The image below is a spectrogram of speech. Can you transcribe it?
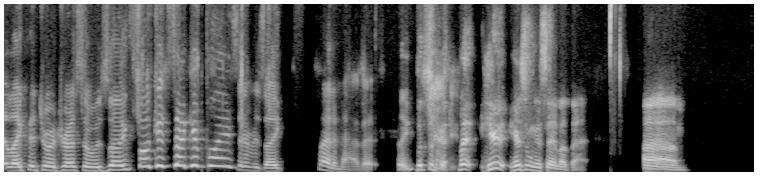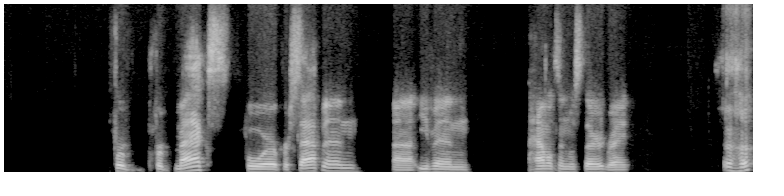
I like that George Russell was like fucking second place. And it was like, let him have it. Like But the, sure, but here here's what I'm gonna say about that. Um, for for Max, for Verstappen, uh, even Hamilton was third, right? uh-huh.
